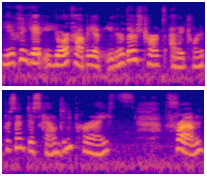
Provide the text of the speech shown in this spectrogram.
you can get your copy of either of those charts at a 20% discounted price from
